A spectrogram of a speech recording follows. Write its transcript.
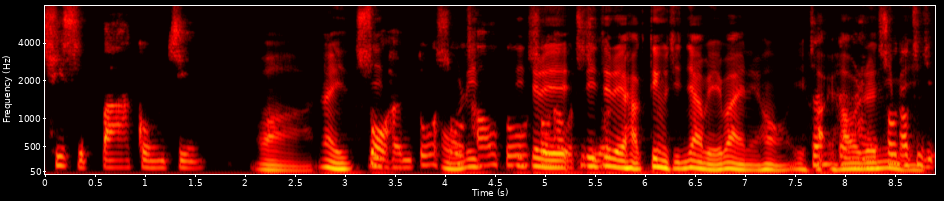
七十八公斤。哇，那你瘦很多，瘦超多。你这个你这个学长真正袂歹呢吼，好人瘦到自己，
